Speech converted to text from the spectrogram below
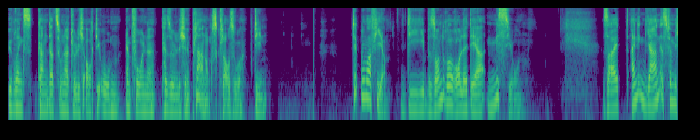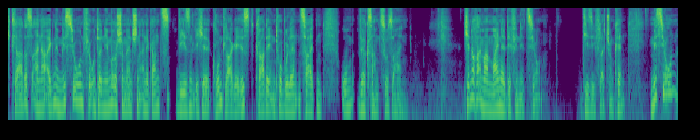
Übrigens kann dazu natürlich auch die oben empfohlene persönliche Planungsklausur dienen. Tipp Nummer 4 die besondere Rolle der Mission. Seit einigen Jahren ist für mich klar, dass eine eigene Mission für unternehmerische Menschen eine ganz wesentliche Grundlage ist, gerade in turbulenten Zeiten, um wirksam zu sein. Hier noch einmal meine Definition, die Sie vielleicht schon kennen. Mission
